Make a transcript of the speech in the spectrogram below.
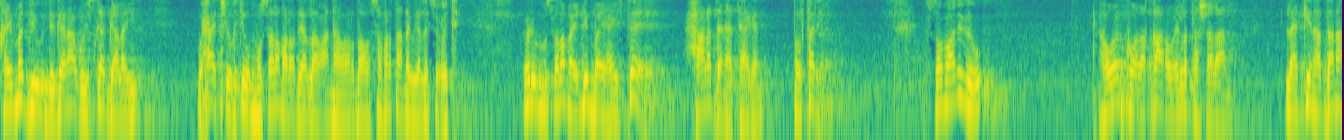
khaymadii uu deganaa buu iska galay. Waxaa joogtay umu salama radi allahu canha safartaa nabiga la socotay. Wuxuuhi umu salama haystee? Xaaladdanaa taagan. Bal tali soomaalidu haweenkooda qaar way la tashadaan laakiin haddana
